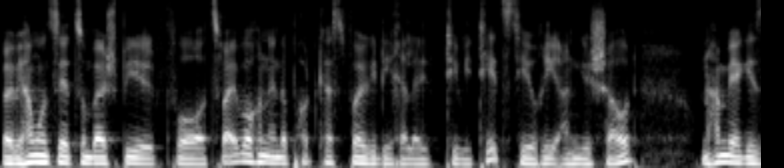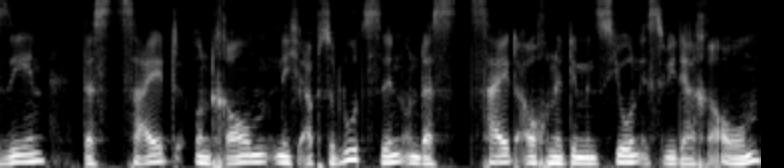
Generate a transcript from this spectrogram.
Weil wir haben uns ja zum Beispiel vor zwei Wochen in der Podcast-Folge die Relativitätstheorie angeschaut und haben ja gesehen, dass Zeit und Raum nicht absolut sind und dass Zeit auch eine Dimension ist wie der Raum.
